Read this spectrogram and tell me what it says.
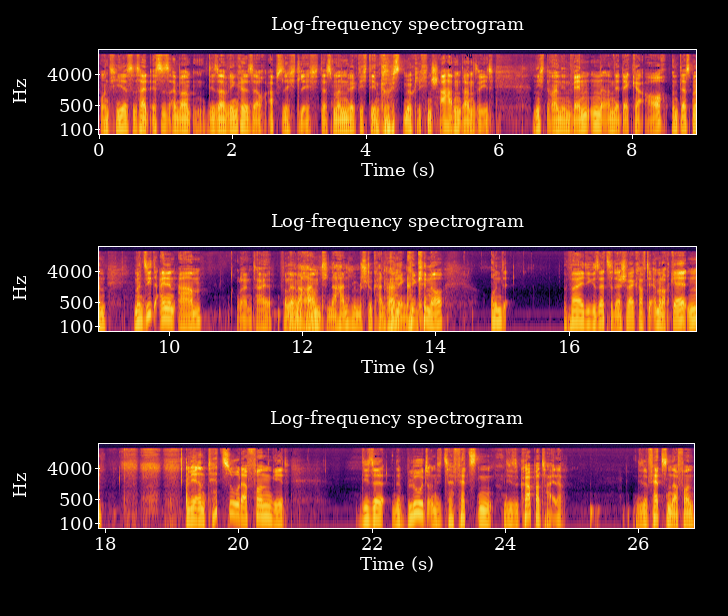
Und hier ist es halt, es ist aber, dieser Winkel ist ja auch absichtlich, dass man wirklich den größtmöglichen Schaden dann sieht. Nicht nur an den Wänden, an der Decke auch. Und dass man, man sieht einen Arm oder einen Teil von einem Eine Arm. Hand, eine Hand mit einem Stück Handgelenk. Hand, genau. Und weil die Gesetze der Schwerkraft ja immer noch gelten, während Tetsuo davon geht, diese ne Blut und die zerfetzten, diese Körperteile, diese Fetzen davon,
